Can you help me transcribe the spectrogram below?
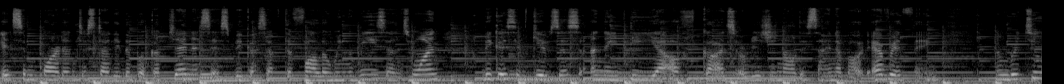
it's important to study the book of Genesis because of the following reasons. One, because it gives us an idea of God's original design about everything. Number two,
